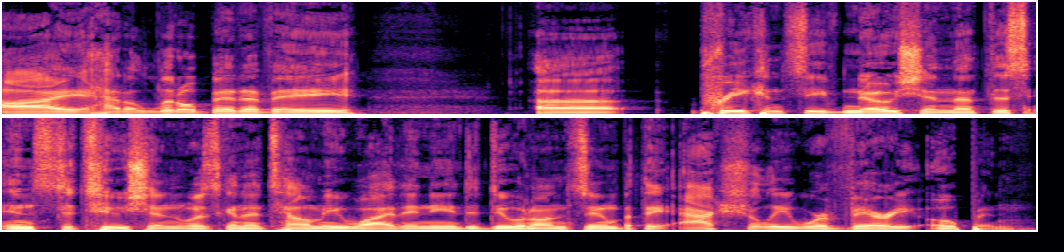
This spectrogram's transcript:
I had a little bit of a uh, preconceived notion that this institution was going to tell me why they needed to do it on Zoom, but they actually were very open.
